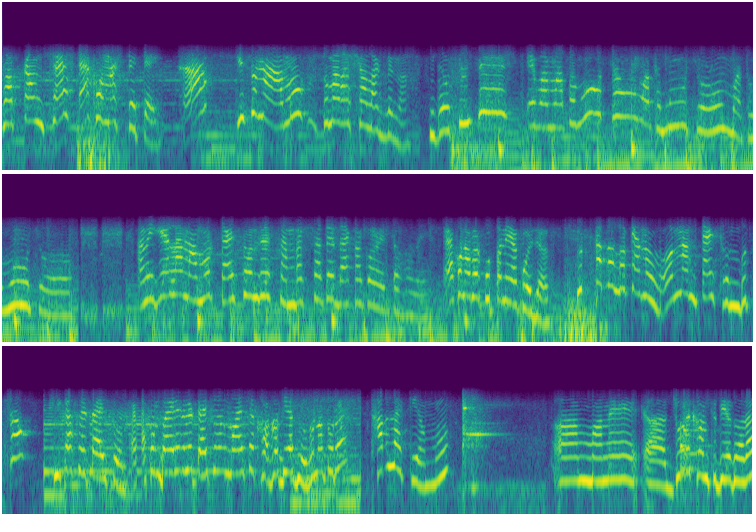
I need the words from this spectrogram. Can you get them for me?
সব কাম শেষ এখন আসতে চাই। হ্যাঁ? কিছু না আমু তোমার আশা লাগবে না। গোসল শেষ এবার মাথা মুছো মাথা মুছো মাথা মুছো। আমি গেলাম আমার টাইসনের সাম্বার সাথে দেখা করতে হবে। এখন আবার কুত্তা নিয়ে কই যাস? কুত্তা বলো কেন? ওর নাম টাইসন বুঝছ? ঠিক আছে টাইসন এখন বাইরে গেলে টাইসনের মা এসে খাবার দিয়া ধরবো না তোরা? খাবলা কি আম্মু? মানে জোরে খামচি দিয়ে ধরা।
